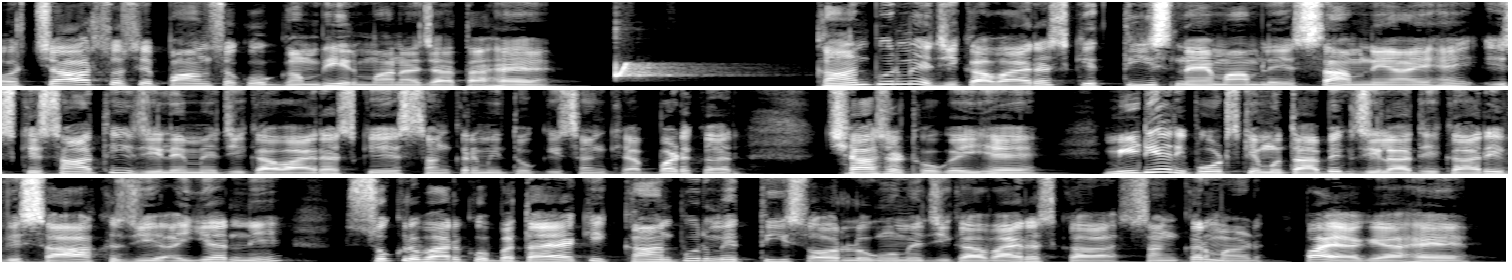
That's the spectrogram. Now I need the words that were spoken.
और 400 से 500 को गंभीर माना जाता है। कानपुर में जीका वायरस के 30 नए मामले सामने आए हैं। इसके साथ ही ज़िले में जीका वायरस के संक्रमितों की संख्या बढ़कर छियासठ हो गई है। मीडिया रिपोर्ट्स के मुताबिक जिलाधिकारी विशाख जी अय्यर ने शुक्रवार को बताया कि कानपुर में 30 और लोगों में जीका वायरस का संक्रमण पाया गया है।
